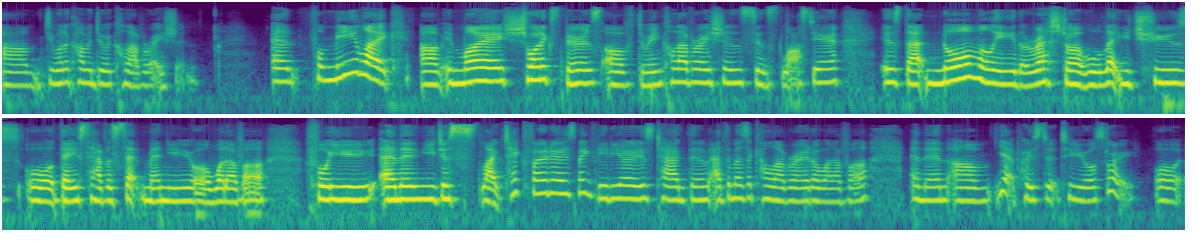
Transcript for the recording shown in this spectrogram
um, do you want to come and do a collaboration? And for me, like, um, in my short experience of doing collaborations since last year, is that normally the restaurant will let you choose or they have a set menu or whatever for you. And then you just like take photos make videos tag them add them as a collaborator whatever and then um yeah post it to your story or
